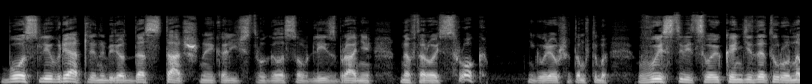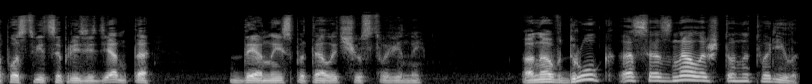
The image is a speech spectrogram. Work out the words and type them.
Босли вряд ли наберет достаточное количество голосов для избрания на второй срок, не говоря уж о том, чтобы выставить свою кандидатуру на пост вице-президента, Дэна испытала чувство вины. Она вдруг осознала, что натворила,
